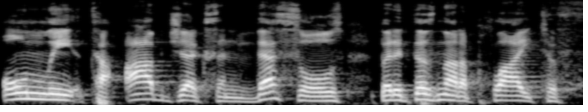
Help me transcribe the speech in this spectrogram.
only to objects and vessels, but it does not apply to food.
